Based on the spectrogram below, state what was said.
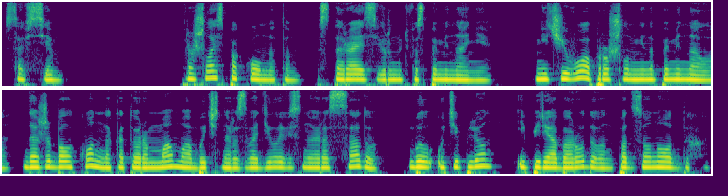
совсем. Прошлась по комнатам, стараясь вернуть воспоминания. Ничего о прошлом не напоминало. Даже балкон, на котором мама обычно разводила весной рассаду, был утеплен и переоборудован под зону отдыха.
